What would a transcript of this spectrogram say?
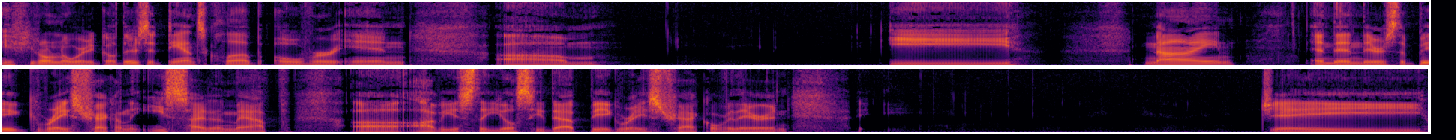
if you don't know where to go, there's a dance club over in um, E9 and then there's the big racetrack on the east side of the map uh, obviously, you'll see that big racetrack over there, and J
